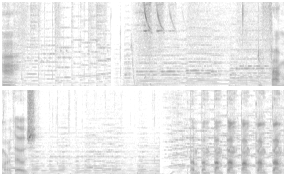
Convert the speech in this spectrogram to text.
Hmm. Do five more of those. Bump, bump, bump, bump, bump, bump, bump.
